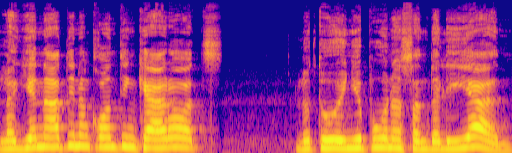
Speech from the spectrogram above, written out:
Lagyan natin ng konting carrots. Lutuin nyo po ng sandali yan.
